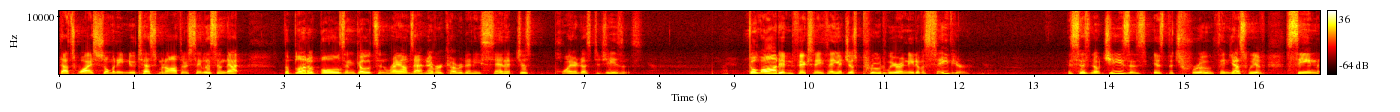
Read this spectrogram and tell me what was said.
that's why so many New Testament authors say, listen, that the blood of bulls and goats and rams, that never covered any sin. It just pointed us to Jesus. The law didn't fix anything, it just proved we were in need of a Savior. It says, no, Jesus is the truth. And yes, we have seen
